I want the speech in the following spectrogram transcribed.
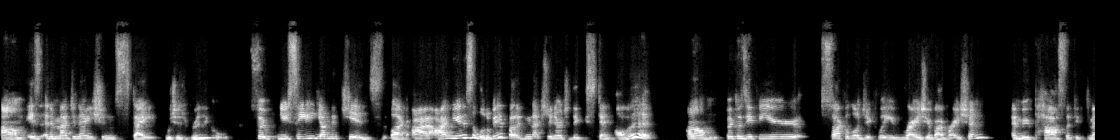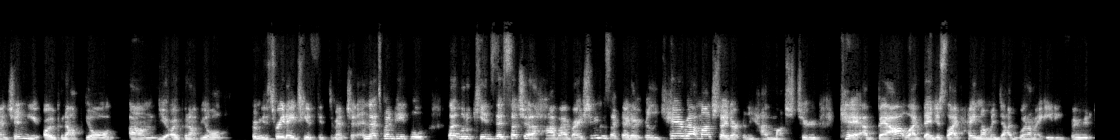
um, is an imagination state, which is really cool. So you see younger kids, like I, I knew this a little bit, but I didn't actually know to the extent of it. Um, because if you psychologically raise your vibration and move past the fifth dimension, you open up your um, you open up your from your 3D to your fifth dimension. And that's when people, like little kids, there's such a high vibration because like they don't really care about much. They don't really have much to care about. Like they just like, hey, mom and dad, when am I eating food?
